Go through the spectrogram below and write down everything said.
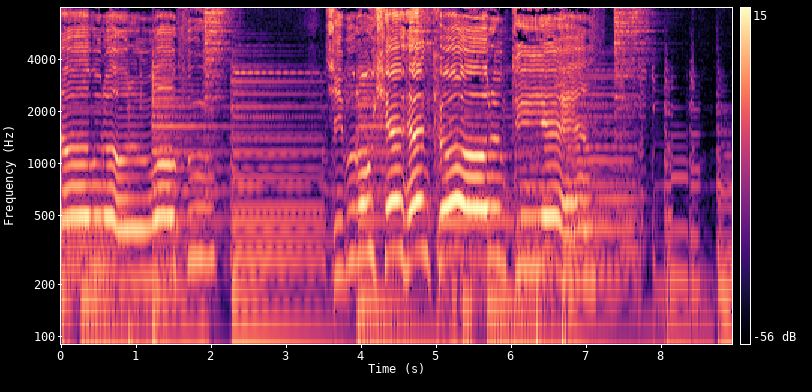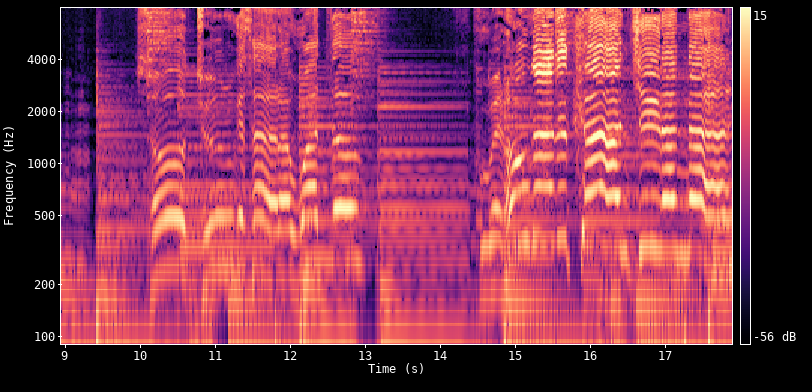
오후 집으로 향한 걸음뒤에 서툴게 살아왔던 후회로 가득한 지난 날.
